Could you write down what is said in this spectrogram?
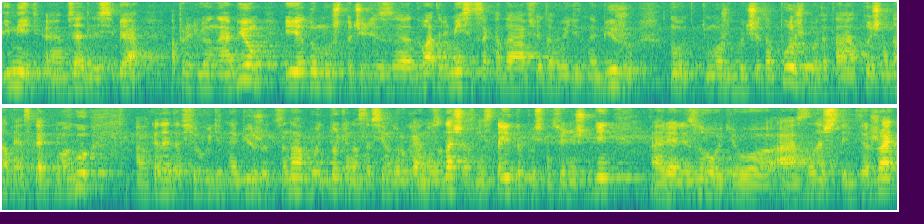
иметь, э, взять для себя определенный объем. И я думаю, что через 2-3 месяца, когда все это выйдет на биржу, ну, может быть, что-то позже будет, это точно дата я сказать не могу, а когда это все выйдет на биржу, цена будет токена совсем другая. Но задача не стоит, допустим, на сегодняшний день реализовывать его, а задача стоит держать,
